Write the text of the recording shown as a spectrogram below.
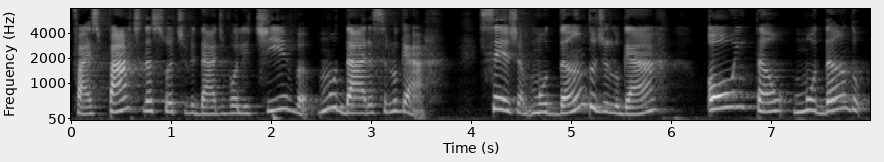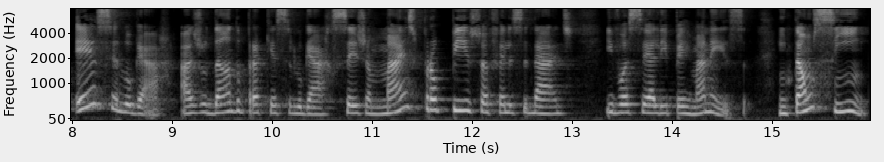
faz parte da sua atividade volitiva mudar esse lugar. Seja mudando de lugar ou então mudando esse lugar, ajudando para que esse lugar seja mais propício à felicidade e você ali permaneça. Então, sim,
